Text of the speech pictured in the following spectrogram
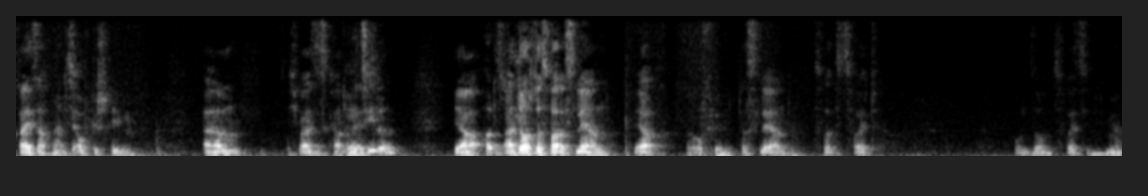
Drei Sachen hatte ich aufgeschrieben. Ähm, ich weiß es gerade Drei nicht. Ziele? Ja. Hattest Ah, doch, schon? das war das Lernen. Ja, Ja, aufhören. das Lernen. Das war das zweite. Und sonst weiß ich nicht mehr.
